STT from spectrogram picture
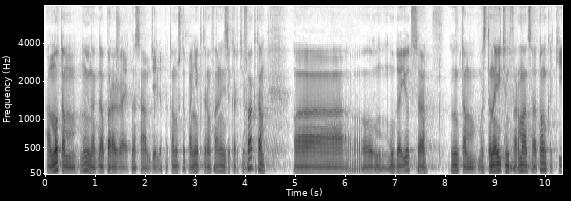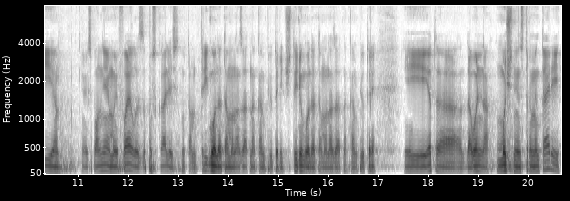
оно там ну, иногда поражает на самом деле, потому что по некоторым форензик-артефактам э, удается ну, там, восстановить информацию о том, какие исполняемые файлы запускались ну, там, три года тому назад на компьютере, четыре года тому назад на компьютере. И это довольно мощный инструментарий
